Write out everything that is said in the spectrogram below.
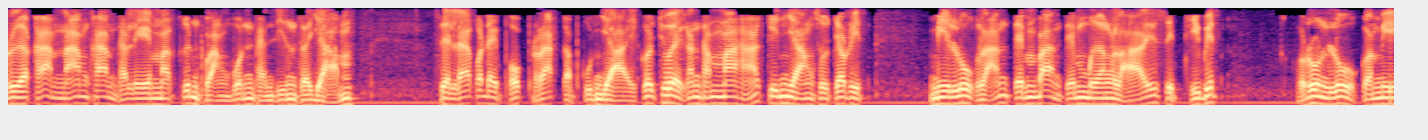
เรือข้ามน้ำข้ามทะเลมาขึ้นฝั่งบนแผ่นดินสยาม เสร็จแล้วก็ได้พบรักกับคุณยาย ก็ช่วยกันทำมาหากินอย่างสุจริต มีลูกหลานเต็มบ้านเต็มเมืองหลายสิบชีวิต รุ่นลูกก็มี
